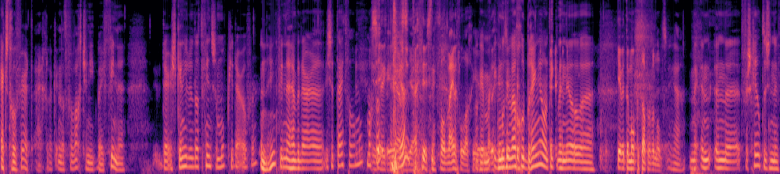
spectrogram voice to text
extrovert eigenlijk. En dat verwacht je niet bij Finnen. Er is, kennen jullie dat Finse mopje daarover? Nee. Finnen hebben daar... eh, is het tijd voor een mop? Mag dat? Zeker, Ja? ja, dus er valt weinig te lachen Oké, maar ik moet hem wel goed brengen, want ik ben heel... eh, Je bent de moppetapper van ons. ja. Nee, een, een, het verschil tussen een,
